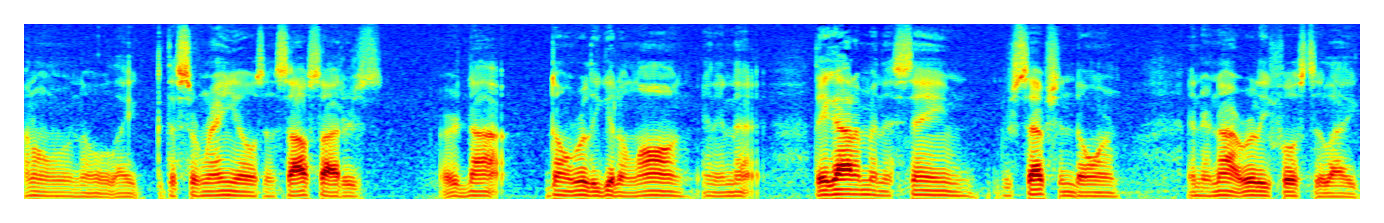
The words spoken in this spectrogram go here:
I don't know like the Sureños and Southsiders are not don't really get along, and in that they got them in the same reception dorm, and they're not really supposed to like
